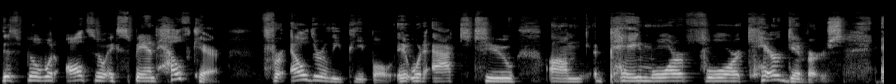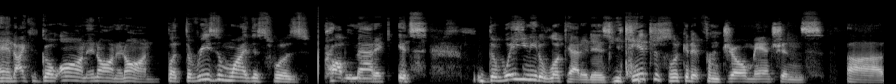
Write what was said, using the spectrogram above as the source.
This bill would also expand healthcare for elderly people. It would act to um, pay more for caregivers. And I could go on and on and on. But the reason why this was problematic, it's the way you need to look at it is you can't just look at it from Joe Manchin's uh,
